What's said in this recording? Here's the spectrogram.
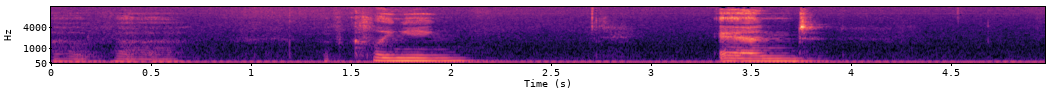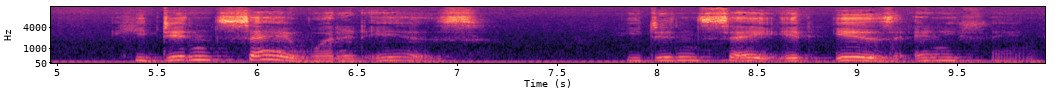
of, uh, of clinging, and he didn't say what it is. He didn't say it is anything.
